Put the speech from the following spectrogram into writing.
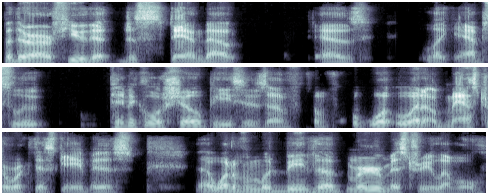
but there are a few that just stand out as like absolute pinnacle showpieces of of what what a masterwork this game is. Uh, one of them would be the murder mystery level.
